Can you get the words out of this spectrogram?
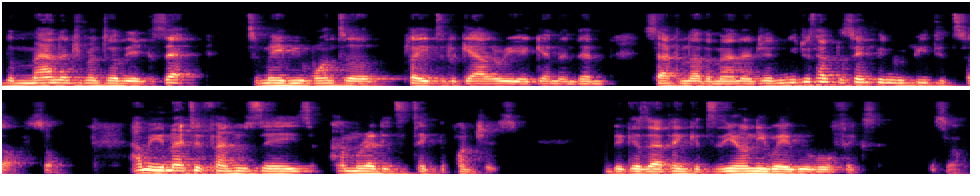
the management or the exec to maybe want to play to the gallery again and then sack another manager. And you just have the same thing repeat itself. So I'm a United fan who says I'm ready to take the punches because I think it's the only way we will fix it. So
